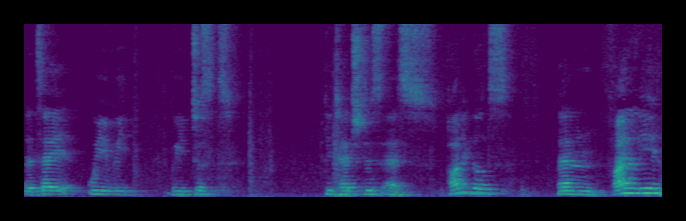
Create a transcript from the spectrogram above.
let's say, we, we, we just detach this as particles, then finally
